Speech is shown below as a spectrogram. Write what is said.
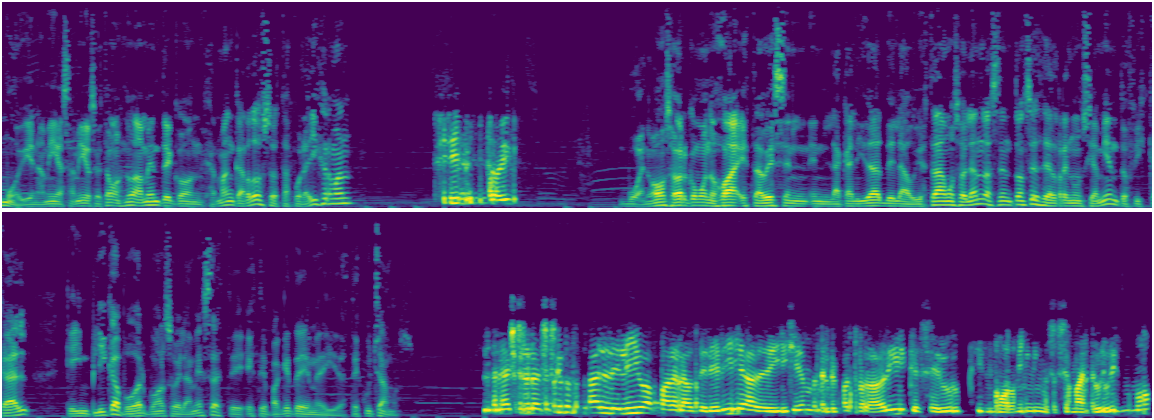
Muy bien, amigas, amigos, estamos nuevamente con Germán Cardoso. ¿Estás por ahí, Germán? Sí, estoy. Bueno, vamos a ver cómo nos va esta vez en, la calidad del audio. Estábamos hablando hace entonces del renunciamiento fiscal que implica poder poner sobre la mesa este, este paquete de medidas. Te escuchamos. La exoneración total del IVA para la hotelería de diciembre del 4 de abril, que es el último domingo de semana de turismo,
